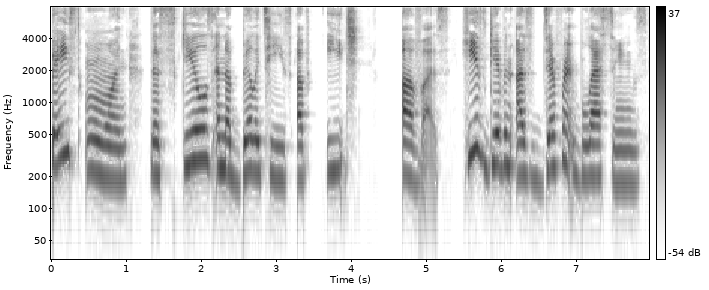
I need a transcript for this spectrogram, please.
based on the skills and abilities of each of us. He's given us different blessings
